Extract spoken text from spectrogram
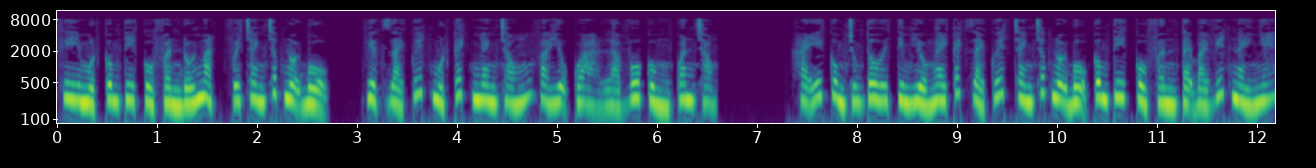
Khi một công ty cổ phần đối mặt với tranh chấp nội bộ, việc giải quyết một cách nhanh chóng và hiệu quả là vô cùng quan trọng. Hãy cùng chúng tôi tìm hiểu ngay cách giải quyết tranh chấp nội bộ công ty cổ phần tại bài viết này nhé.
